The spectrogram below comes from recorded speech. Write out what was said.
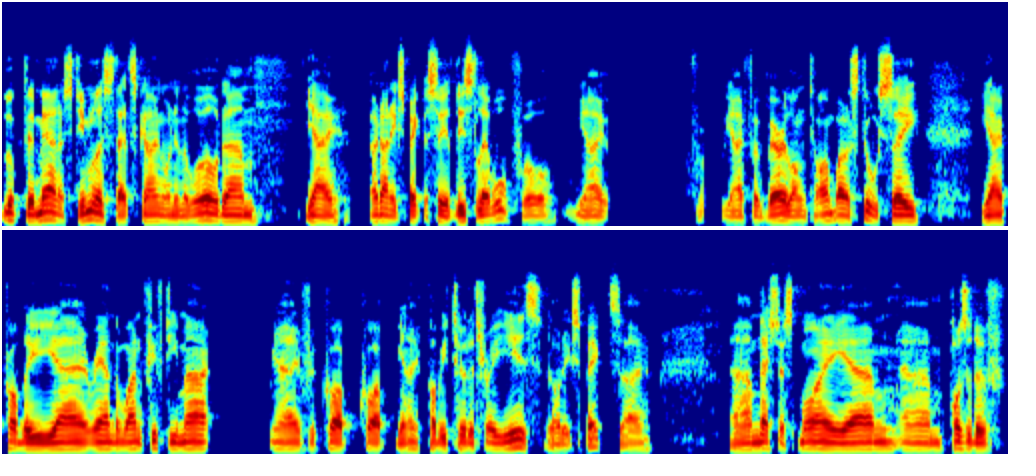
look, the amount of stimulus that's going on in the world, um, you know, I don't expect to see at this level for you know, for, you know, for a very long time. But I still see, you know, probably uh, around the 150 mark, you know, for quite quite you know, probably two to three years. I'd expect. So um, that's just my um, um, positive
